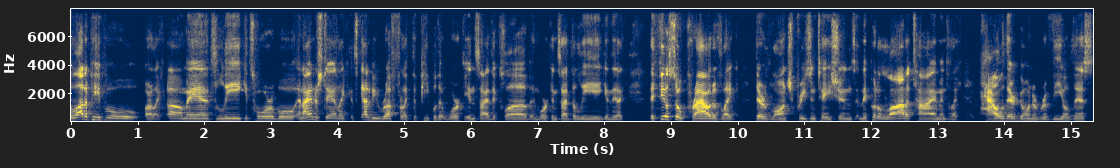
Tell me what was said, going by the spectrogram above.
a lot of people are like, "Oh man, it's leak, it's horrible," and I understand like it's got to be rough for like the people that work inside the club and work inside the league, and they like they feel so proud of like their launch presentations, and they put a lot of time into like how they're going to reveal this,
